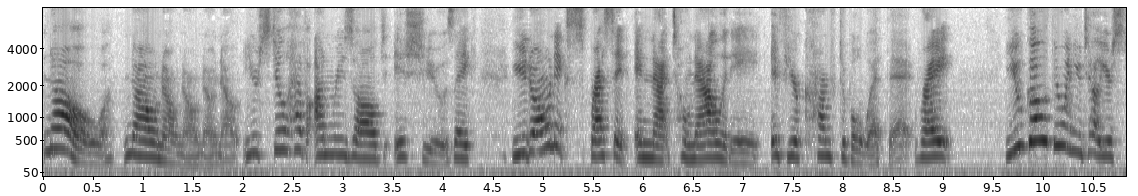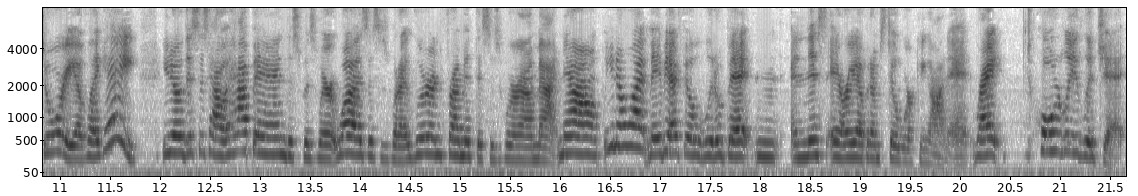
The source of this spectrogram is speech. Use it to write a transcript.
No, no, no, no, no, no. You still have unresolved issues. Like, you don't express it in that tonality if you're comfortable with it, right? You go through and you tell your story of like, hey, you know, this is how it happened. This was where it was. This is what I learned from it. This is where I'm at now. You know what? Maybe I feel a little bit in, in this area, but I'm still working on it, right? Totally legit.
